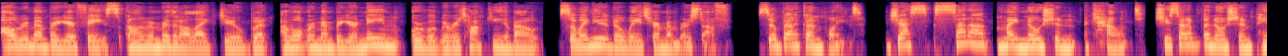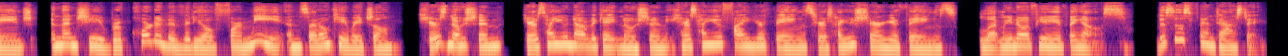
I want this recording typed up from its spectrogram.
I'll remember your face and I'll remember that I liked you, but I won't remember your name or what we were talking about. So I needed a way to remember stuff. So back on point. Jess set up my Notion account. She set up the Notion page and then she recorded a video for me and said, okay, Rachel, here's Notion. Here's how you navigate Notion. Here's how you find your things. Here's how you share your things. Let me know if you need anything else. This is fantastic.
